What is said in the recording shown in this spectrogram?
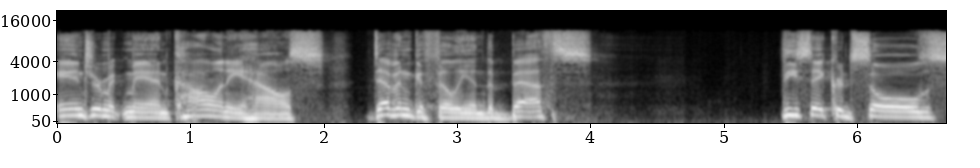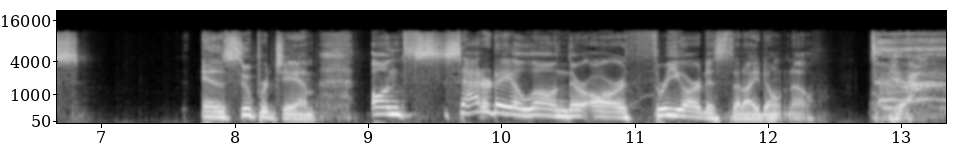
Andrew McMahon, Colony House, Devon Gilfillian, The Beths, The Sacred Souls, and Super Jam. On Saturday alone, there are three artists that I don't know. Yeah.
